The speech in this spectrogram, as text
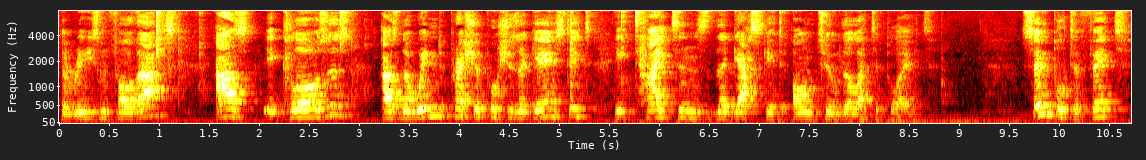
The reason for that as it closes, as the wind pressure pushes against it, it tightens the gasket onto the letter plate. Simple to fit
